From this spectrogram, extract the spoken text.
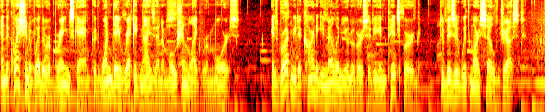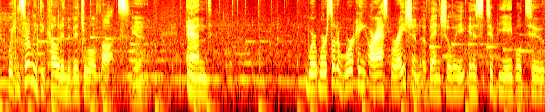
And the question of whether a brain scan could one day recognize an emotion like remorse has brought me to Carnegie Mellon University in Pittsburgh to visit with Marcel Just. We can certainly decode individual thoughts. Yeah. And we're, we're sort of working, our aspiration eventually is to be able to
